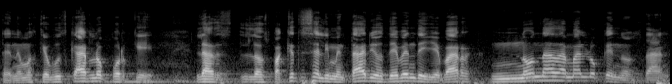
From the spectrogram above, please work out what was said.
Tenemos que buscarlo porque los paquetes alimentarios deben de llevar no nada más lo que nos dan,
